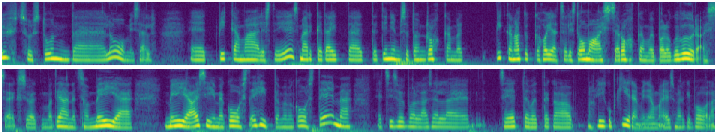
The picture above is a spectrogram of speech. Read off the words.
ühtsustunde loomisel, et pikemaajalisi eesmärke täita, et, et inimesed on rohkem, et ikka natuke hoiad sellist oma asja rohkem võib-olla kui võõra asja, eks ju, et ma tean, et see on meie, meie asi, me koos ehitame, me koos teeme, et siis võib-olla selle, see ettevõte ka noh, liigub kiiremini oma eesmärgi poole.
